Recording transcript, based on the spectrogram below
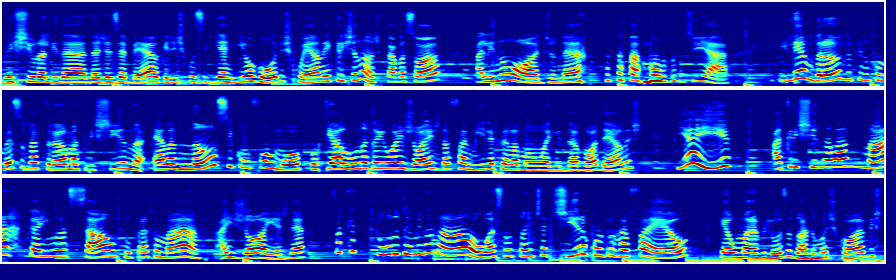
do estilo ali da, da Jezebel, que a gente conseguia rir horrores com ela. E a Cristina não, a gente ficava só ali no ódio, né? a mão do dia. E lembrando que no começo da trama, a Cristina, ela não se conformou porque a Luna ganhou as joias da família pela mão ali da avó delas. E aí, a Cristina ela marca em um assalto para tomar as joias, né? Só que tudo termina mal. O assaltante atira contra o Rafael, que é o maravilhoso Eduardo Moscovis,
